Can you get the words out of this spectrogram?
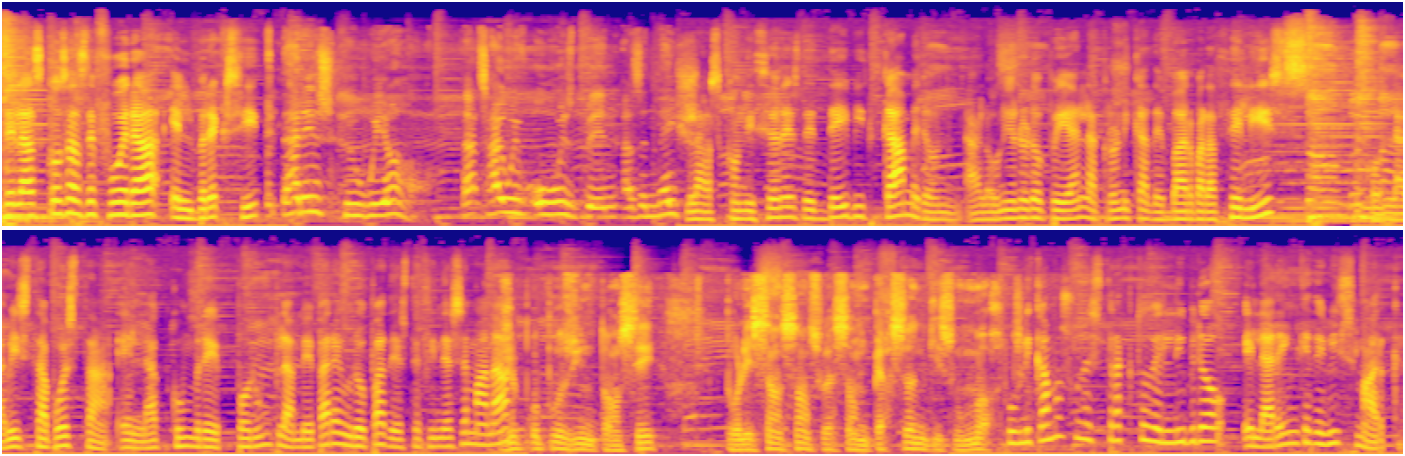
De las cosas de fuera, el Brexit, That is who we are. That's how we've always been as a nation. las condiciones de David Cameron a la Unión Europea en la crónica de Bárbara Celis, con la vista puesta en la cumbre por un plan B para Europa de este fin de semana. Je propose une pensée pour les 560 personnes qui sont mortes. Publicamos un extracto del libro El arenque de Bismarck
